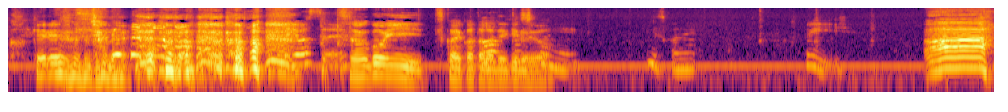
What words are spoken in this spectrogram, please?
かけれるんじゃない？やります？すごいいい使い方ができるあよ確かに。いいですかね。うい。あ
